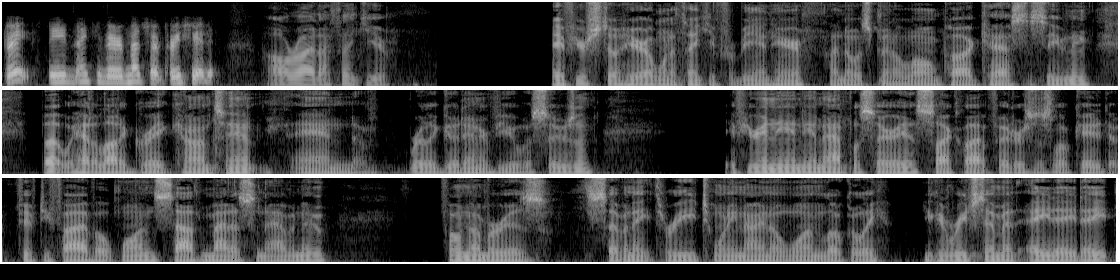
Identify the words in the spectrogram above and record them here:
Great, Steve. Thank you very much. I appreciate it. All right. I thank you. If you're still here, I want to thank you for being here. I know it's been a long podcast this evening, but we had a lot of great content and a really good interview with Susan. If you're in the Indianapolis area, Cycle Outfitters is located at 5501 South Madison Avenue. Phone number is 783 2901 locally. You can reach them at 888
